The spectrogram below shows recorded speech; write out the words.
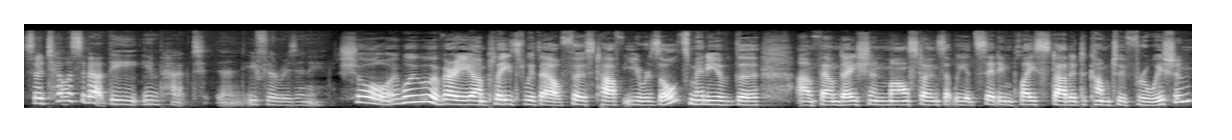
So tell us about the impact and if there is any. Sure. We were very um, pleased with our first half year results. Many of the um, foundation milestones that we had set in place started to come to fruition,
